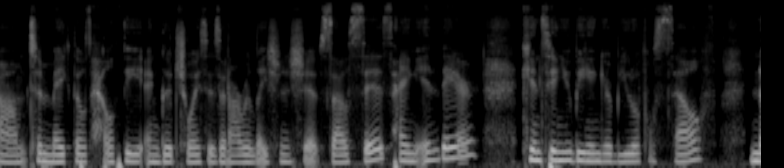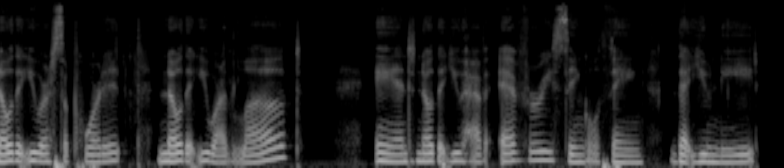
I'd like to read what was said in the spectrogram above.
um, to make those healthy and good choices in our relationships. So, sis, hang in there. Continue being your beautiful self. Know that you are supported. Know that you are loved. And know that you have every single thing that you need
